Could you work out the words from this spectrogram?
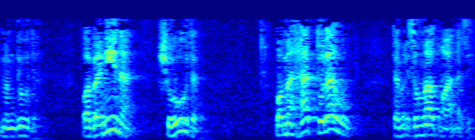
ممدودا وبنينا شهودا ومهدت له ثم يطمع أن أزيد.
